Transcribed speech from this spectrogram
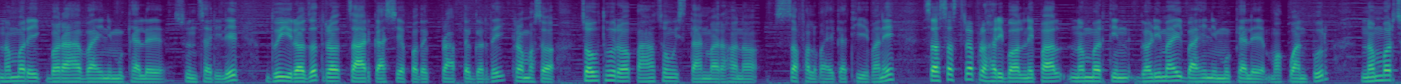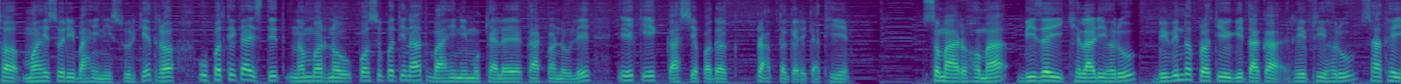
नम्बर एक बराह वाहिनी मुख्यालय सुनसरीले दुई रजत र चार काश्य पदक प्राप्त गर्दै क्रमशः चौथो र पाँचौँ स्थानमा रहन सफल भएका थिए भने सशस्त्र प्रहरी बल नेपाल नम्बर तिन गढिमाई बाहिनी मुख्यालय मकवानपुर नम्बर छ महेश्वरी बाहिनी सुर्खेत र उपत्यका स्थित नम्बर नौ पशुपतिनाथ बाहिनी मुख्यालय काठमाडौँले एक एक काश्य पदक प्राप्त गरेका थिए। समारोहमा विजयी खेलाडीहरू विभिन्न प्रतियोगिताका रेफ्रीहरू साथै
